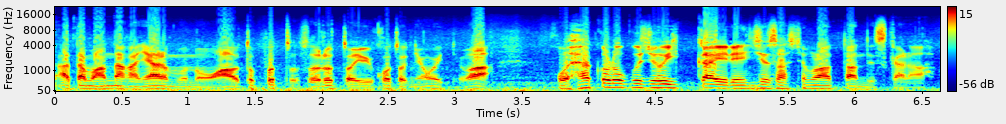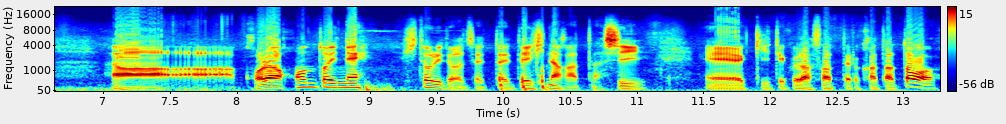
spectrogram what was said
頭の中にあるものをアウトプットするということにおいては561回練習させてもらったんですからあこれは本当にね一人では絶対できなかったし、えー、聞いてくださってる方と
